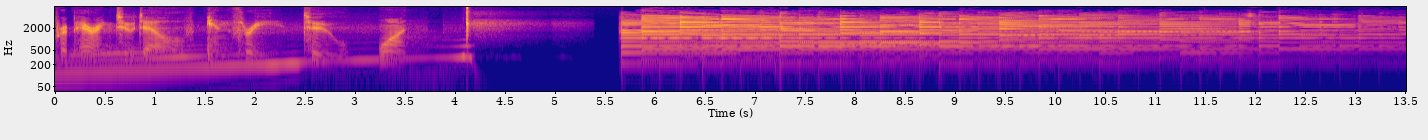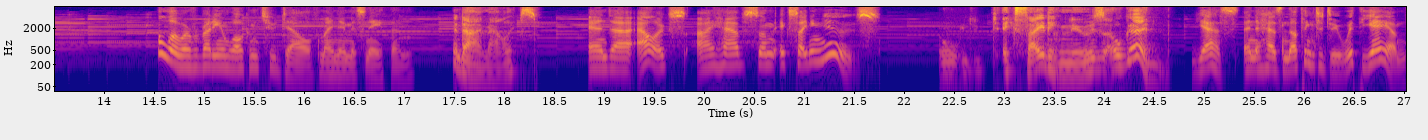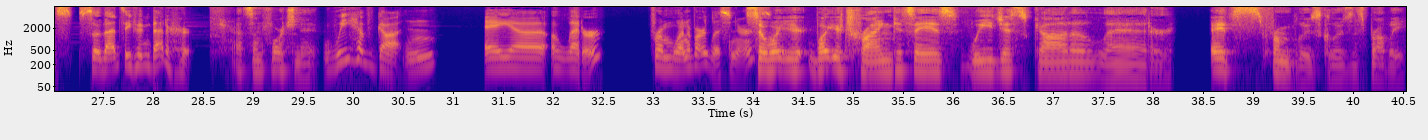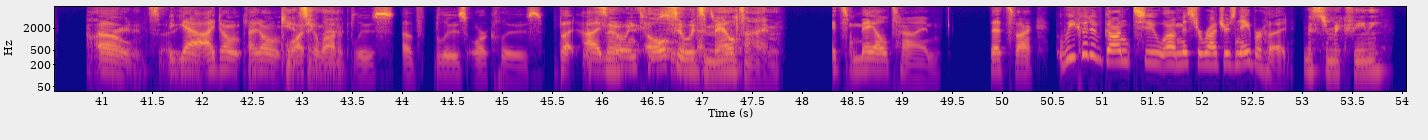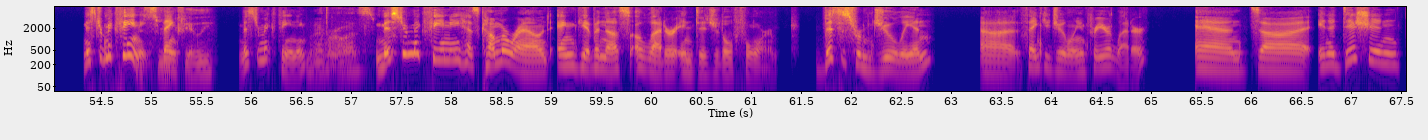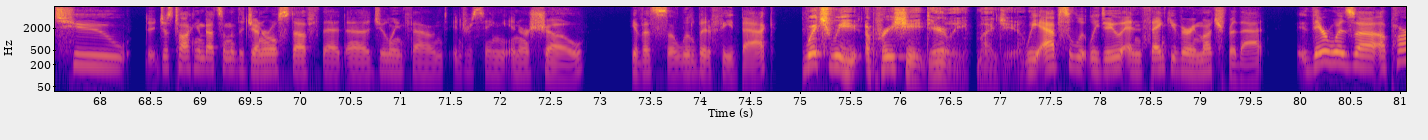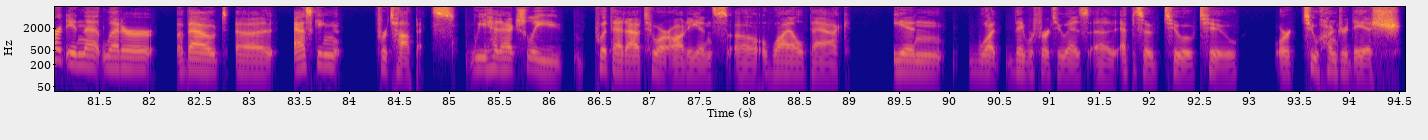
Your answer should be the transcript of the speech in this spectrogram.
Preparing to delve in three, two, one. Hello, everybody, and welcome to Delve. My name is Nathan. And I'm Alex. And, uh, Alex, I have some exciting news. Exciting news. Oh, good. Yes, and it has nothing to do with yams, so that's even better. That's unfortunate. We have gotten a uh, a letter from one of our listeners. So what you're what you're trying to say is we just got a letter. It's from Blues Clues. It's probably Oh, so, you yeah. I don't I don't watch a lot that. of blues of blues or clues, but I'm so, going to also it's mail real. time. It's mail time. That's fine. We could have gone to uh, Mr. Rogers' neighborhood. Mr. McFeeny. Mr. McFeeny. Mr. Thank McFeely. Mr. McFeeny. Whatever it was. Mr. McFeeny has come around and given us a letter in digital form. This is from Julian. Uh, thank you, Julian, for your letter. And uh, in addition to just talking about some of the general stuff that uh, Julian found interesting in our show, give us a little bit of feedback. Which we appreciate dearly, mind you. We absolutely do, and thank you very much for that. There was a, a part in that letter about uh, asking for topics. We had actually put that out to our audience uh, a while back in what they refer to as uh, episode 202 or 200 ish,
